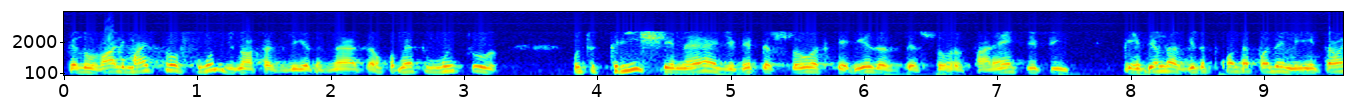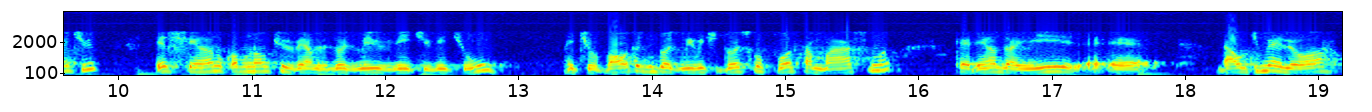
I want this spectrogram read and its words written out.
pelo vale mais profundo de nossas vidas, né? Então, é um momento muito, muito triste, né? De ver pessoas queridas, pessoas parentes, enfim, perdendo a vida por conta da pandemia. Então, a gente, esse ano, como não tivemos em 2020 e 2021, a gente volta de 2022 com força máxima, querendo aí é, é, dar o de melhor,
